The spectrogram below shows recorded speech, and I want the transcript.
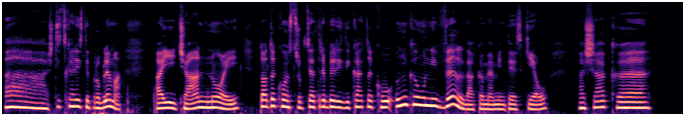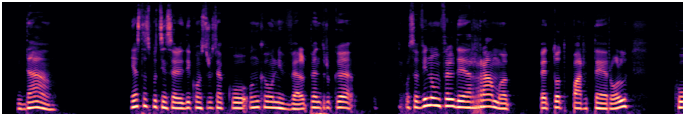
Ah, știți care este problema? Aici, noi, toată construcția trebuie ridicată cu încă un nivel, dacă mi-amintesc eu. Așa că... Da. Ia stați puțin să ridic construcția cu încă un nivel, pentru că o să vină un fel de ramă pe tot parterul cu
